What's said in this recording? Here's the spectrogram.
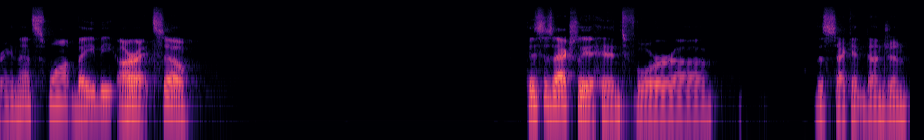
Drain that swamp, baby. All right, so this is actually a hint for uh, the second dungeon,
